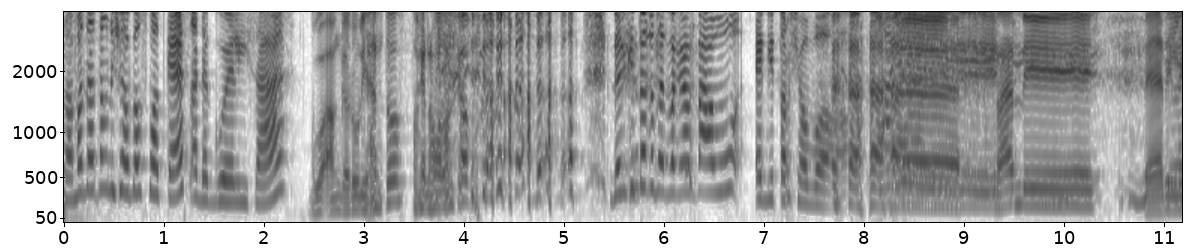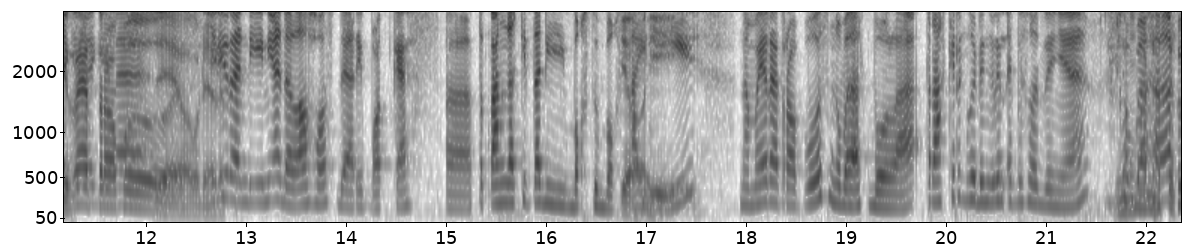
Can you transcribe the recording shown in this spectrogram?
Selamat datang di Showbox Podcast. Ada gue Lisa Gua Angga Rulianto, pakai nama lengkap. dan kita kedatangan tamu editor Showbox. Randi dari Gila, gila, Retropus. gila. Iya, udah. Jadi Randy ini adalah host dari podcast eh, tetangga kita di Box to Box Yoi. ID. Namanya Retropus ngebahas bola. Terakhir gue dengerin episodenya ngebahas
